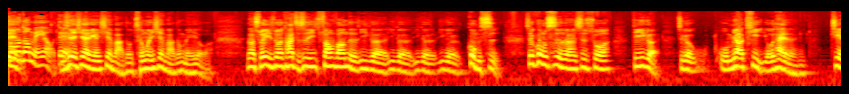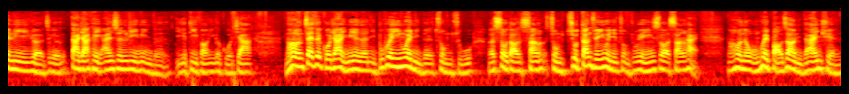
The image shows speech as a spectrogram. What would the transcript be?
通通都没有。对，以色列现在连宪法都成文宪法都没有啊。那所以说，它只是双方的一个一个一个一个共识。这共识呢，是说，第一个，这个我们要替犹太人建立一个这个大家可以安身立命的一个地方，一个国家。然后在这个国家里面呢，你不会因为你的种族而受到伤，种就单纯因为你种族原因受到伤害。然后呢，我们会保障你的安全，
